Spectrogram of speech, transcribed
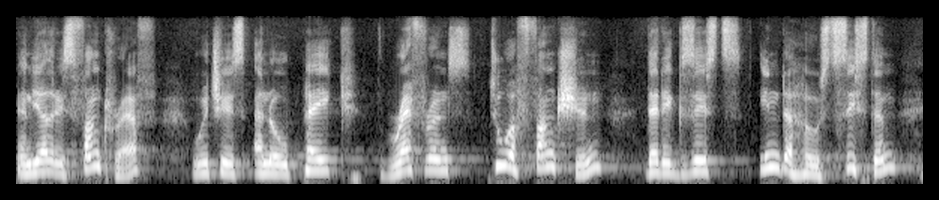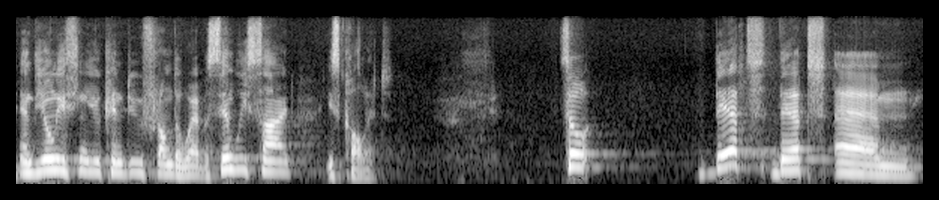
And the other is funcref, which is an opaque reference to a function that exists in the host system, and the only thing you can do from the WebAssembly side is call it. So that, that, um,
